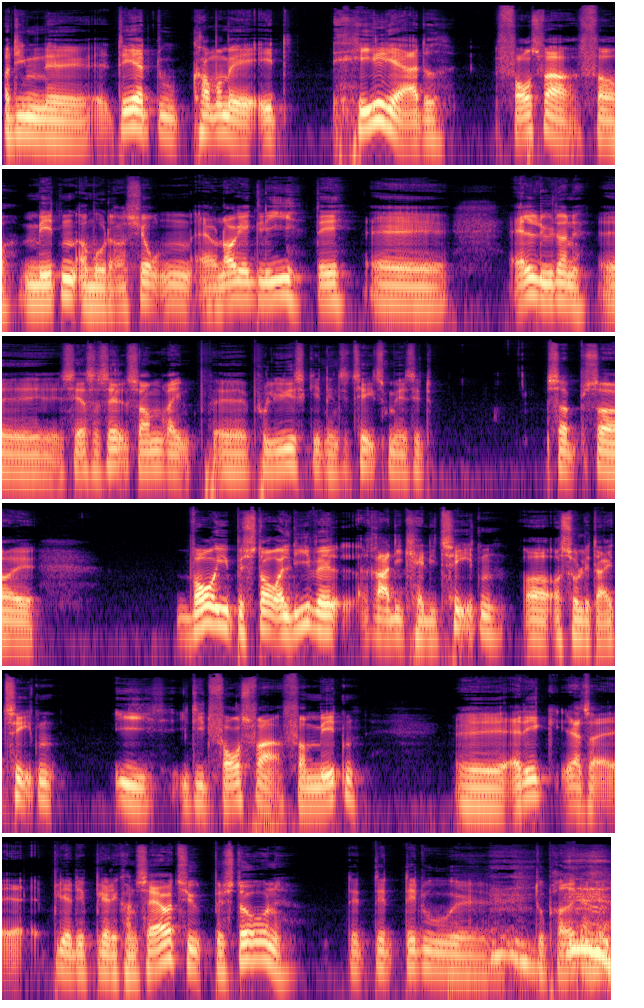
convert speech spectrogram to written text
Og din, øh, det, at du kommer med et helhjertet forsvar for midten og moderationen, er jo nok ikke lige det, øh, alle lytterne øh, ser sig selv som rent øh, politisk identitetsmæssigt. Så, så øh, hvor I består alligevel radikaliteten og, og solidariteten i, i dit forsvar for midten, øh, er det ikke, altså, øh, bliver det, bliver det konservativt bestående, det, det, det du, øh, du prædiker her?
